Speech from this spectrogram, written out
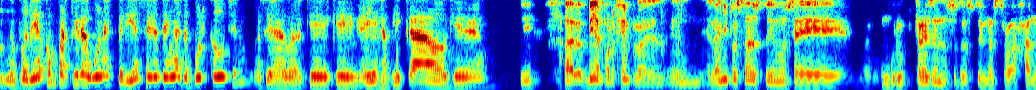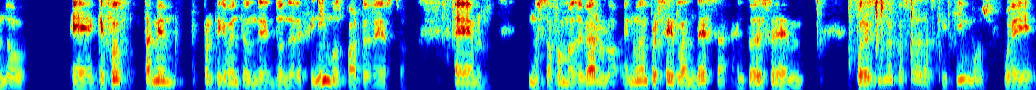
¿Nos podrías compartir alguna experiencia que tengas de pool coaching? O sea, que, que hayas aplicado, que... mira, por ejemplo, el, año pasado estuvimos, eh, un grupo, tres de nosotros estuvimos trabajando, eh, que fue también prácticamente donde, donde definimos parte de esto, eh, nuestra forma de verlo, en una empresa irlandesa. Entonces, pues una cosa de las que hicimos fue,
